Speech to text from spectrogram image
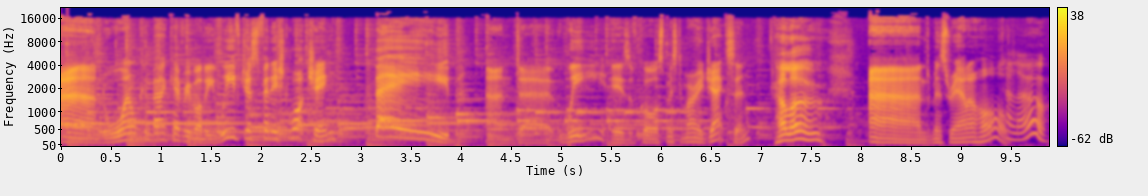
And welcome back, everybody. We've just finished watching Babe. And uh, we is, of course, Mr. Murray Jackson Hello. and Miss Rhianna Hall. Hello.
